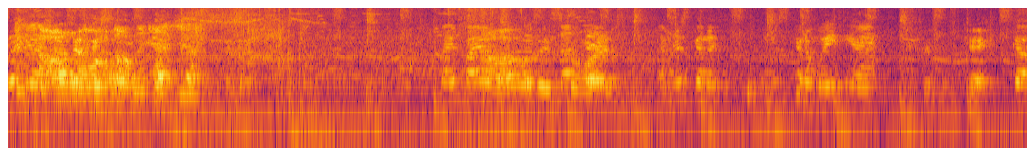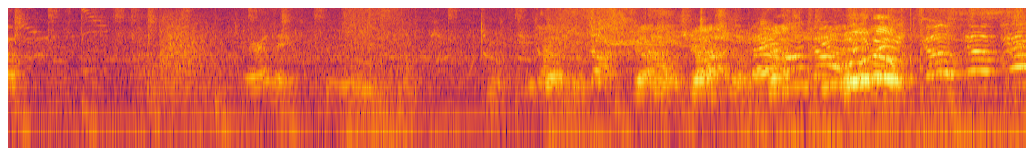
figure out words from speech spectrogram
Maybe I No. should throw something at you. My fireball Oh, was nothing. I'm just gonna. I'm just gonna wait here. Okay. Go. Where are they? Oh nothing. no! Go. Go. Go.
